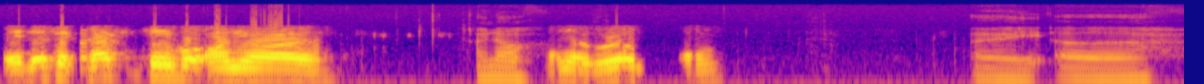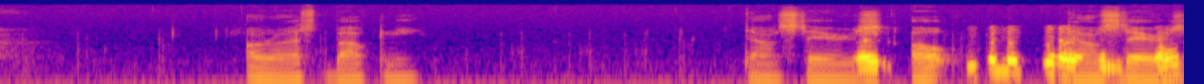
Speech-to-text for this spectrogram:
Hey, there's a crafting table on your I know. on your room. so- Alright, uh. Oh no, that's the balcony. Downstairs. Wait. Oh, You can make the- Downstairs.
